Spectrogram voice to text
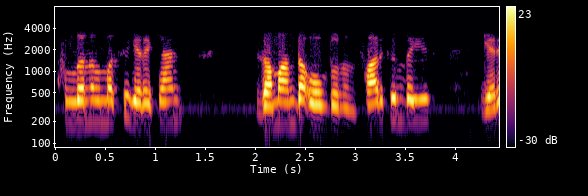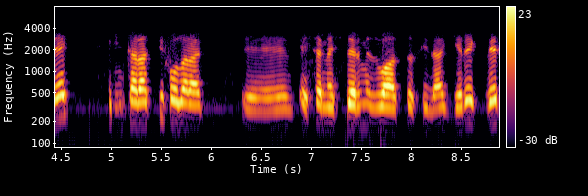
kullanılması gereken zamanda olduğunun farkındayız. Gerek interaktif olarak e, SMS'lerimiz vasıtasıyla gerek web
